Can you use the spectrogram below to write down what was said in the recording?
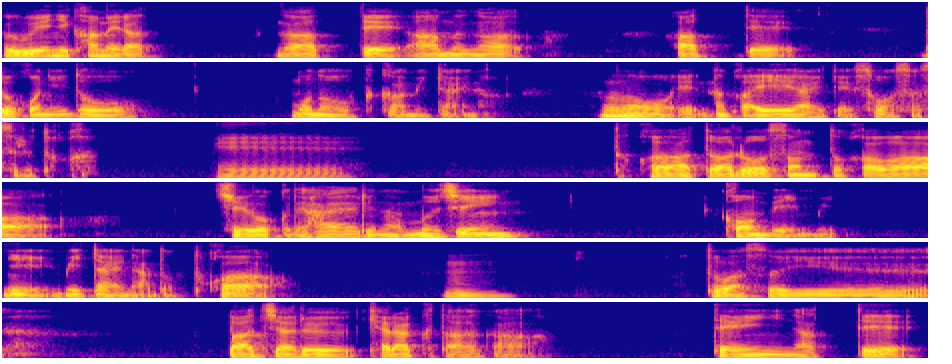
上にカメラがあって、アームがあって、どこにどう物を置くかみたいなのを、えなんか AI で操作するとか。えとか、あとはローソンとかは、中国で流行りの無人コンビニに、みたいなのとか、ー、うん。あとはそういうバーチャルキャラクターが店員になって、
